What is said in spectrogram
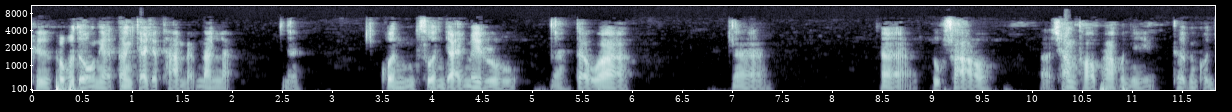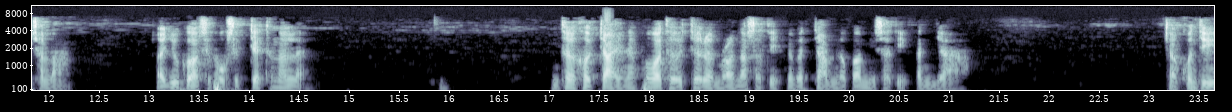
คือพระพุทธองค์เนี่ยตั้งใจจะถามแบบนั้นแหละนะคนส่วนใหญ่ไม่รู้นะแต่ว่าลูกสาวช่างทอผ้าคนนี้ เธอเป็นคนฉลาด อายุก็สิบหกสิบเจ็ดเท่านั้นแหละ เธอเข้าใจนะเพราะว่าเธอเจริญมรณสติเป็นประจำแล้วก็มีสติปัญญาคนที่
